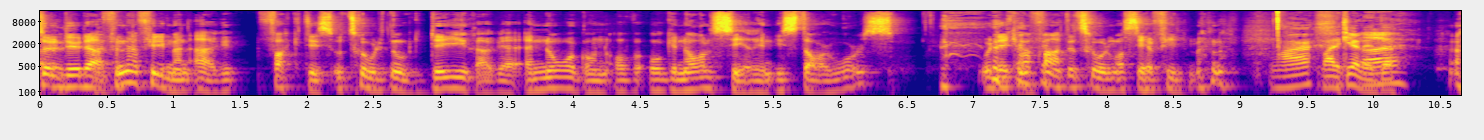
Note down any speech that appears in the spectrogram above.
Så det är därför den här filmen är faktiskt otroligt nog dyrare än någon av originalserien i Star Wars. Och det kan man fan inte tro när man ser filmen. Nej, verkligen inte.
